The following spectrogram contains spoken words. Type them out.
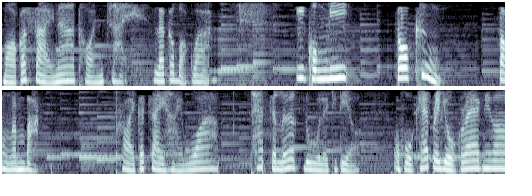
หมอก็สายหน้าถอนใจ แล้วก็บอกว่า อีคงนี้ โตขึ้นต้องลำบากพลอยก็ใจหายว่าแทบจะเลิกดูเลยทีเดียว โอ้โห แค่ประโยคแรกนี่ก็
